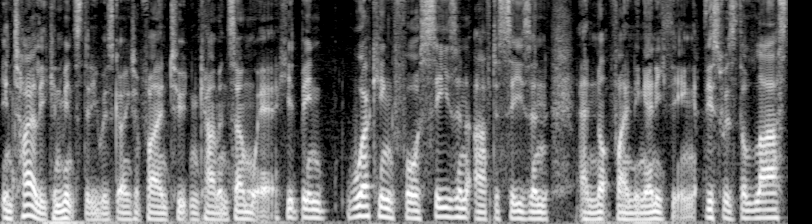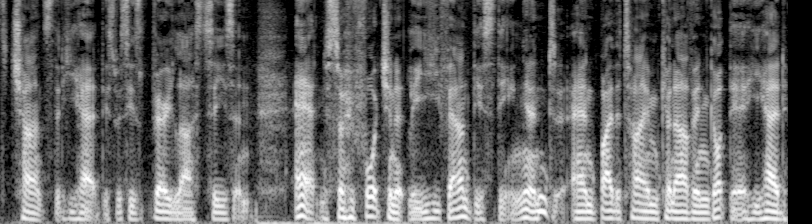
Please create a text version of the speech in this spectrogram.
entirely convinced that he was going to find Tutankhamun somewhere, he'd been working for season after season and not finding anything. This was the last chance that he had. This was his very last season. And so fortunately he found this thing and and by the time Carnarvon got there he had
